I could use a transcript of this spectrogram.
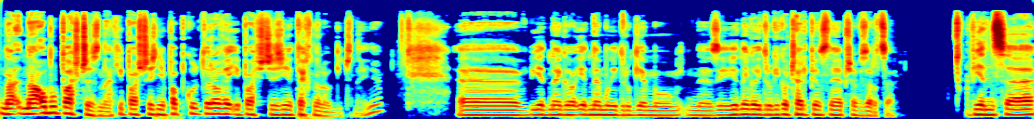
na, na obu płaszczyznach, i płaszczyźnie popkulturowej, i płaszczyźnie technologicznej, nie? E, Jednego, jednemu i drugiemu, z jednego i drugiego czerpiąc najlepsze wzorce. Więc e,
